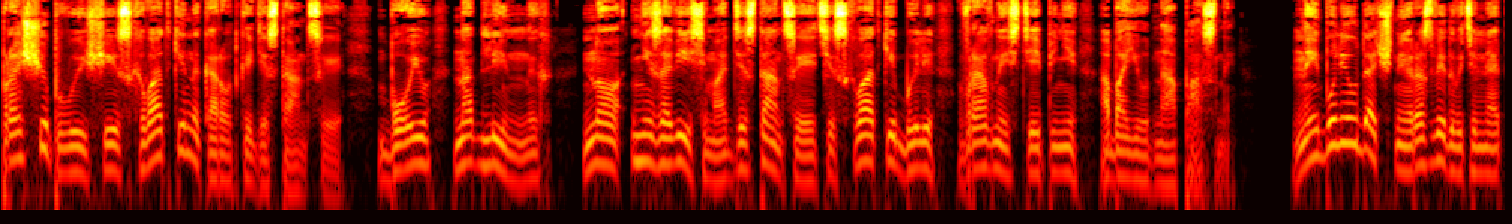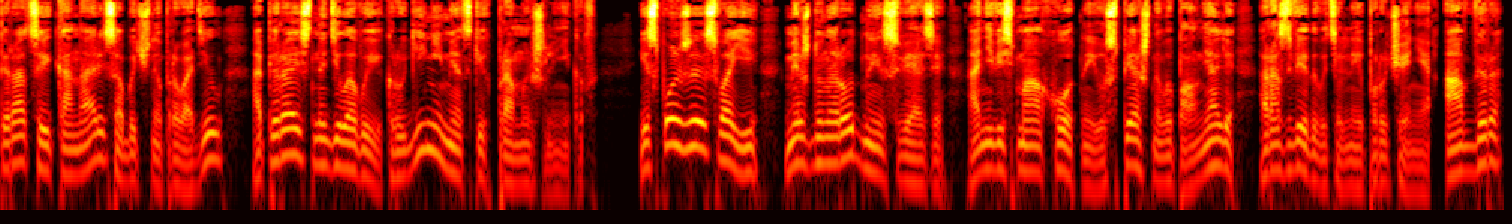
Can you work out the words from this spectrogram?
прощупывающие схватки на короткой дистанции, бою на длинных, но независимо от дистанции эти схватки были в равной степени обоюдно опасны. Наиболее удачные разведывательные операции Канарис обычно проводил, опираясь на деловые круги немецких промышленников – Используя свои международные связи, они весьма охотно и успешно выполняли разведывательные поручения Абвера,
